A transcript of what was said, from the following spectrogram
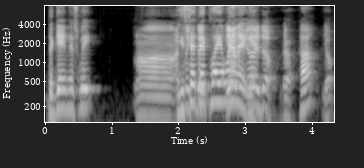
the game this week? Uh, I You think said they play Atlanta yeah, they- Yeah, they do. Yeah. Huh? Yep.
